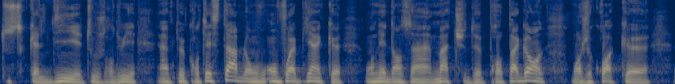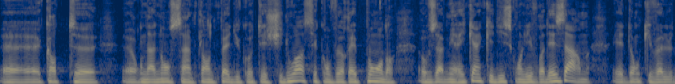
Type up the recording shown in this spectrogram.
tout ce qu'elle dit est aujourd'hui un peu contestable. On, on voit bien qu'on est dans un match de propagande. Moi, je crois que euh, quand euh, on annonce un plan de paix du côté chinois, c'est qu'on veut répondre aux Américains qui disent qu'on livre des armes. Et donc, ils veulent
